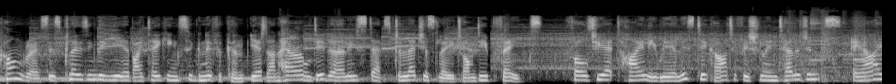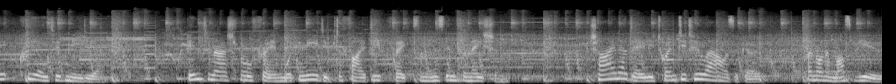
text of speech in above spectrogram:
Congress is closing the year by taking significant yet unheralded early steps to legislate on deepfakes, false yet highly realistic artificial intelligence, AI, created media. International framework needed to fight deepfakes and misinformation. China Daily 22 hours ago. Anonymous View.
